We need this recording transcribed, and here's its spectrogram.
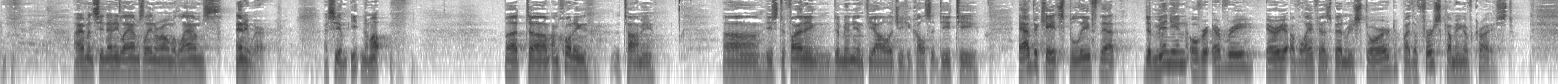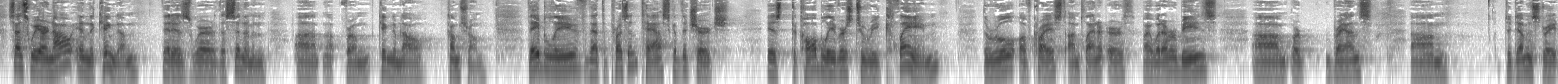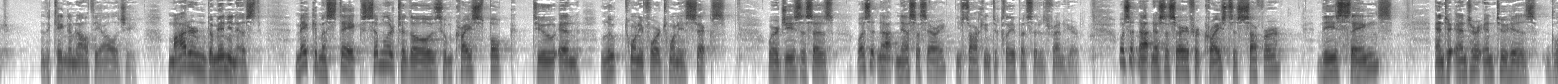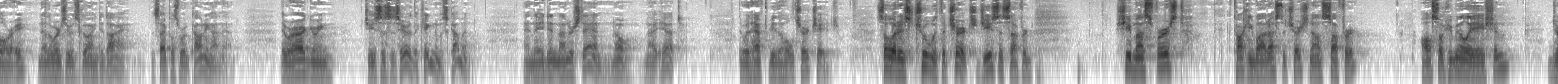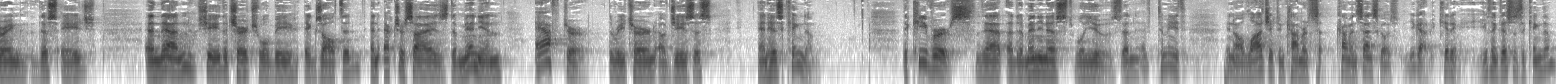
I haven't seen any lambs laying around with lambs anywhere. I see them eating them up. But uh, I'm quoting Tommy. Uh, he's defining dominion theology. He calls it DT. Advocates belief that Dominion over every area of life has been restored by the first coming of Christ. Since we are now in the kingdom, that is where the synonym uh, from kingdom now comes from, they believe that the present task of the church is to call believers to reclaim the rule of Christ on planet Earth by whatever means um, or brands um, to demonstrate the kingdom now theology. Modern dominionists make a mistake similar to those whom Christ spoke to in Luke 24 26, where Jesus says, Was it not necessary? He's talking to Cleopas and his friend here. Was it not necessary for Christ to suffer these things and to enter into his glory? In other words, he was going to die. disciples weren't counting on that. They were arguing, Jesus is here, the kingdom is coming. And they didn't understand. No, not yet. There would have to be the whole church age. So it is true with the church. Jesus suffered. She must first, talking about us, the church now, suffer. Also humiliation during this age. And then she, the church, will be exalted and exercise dominion after the return of Jesus and his kingdom the key verse that a dominionist will use, and to me, you know, logic and common sense goes, you got to be kidding me. You think this is the kingdom?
